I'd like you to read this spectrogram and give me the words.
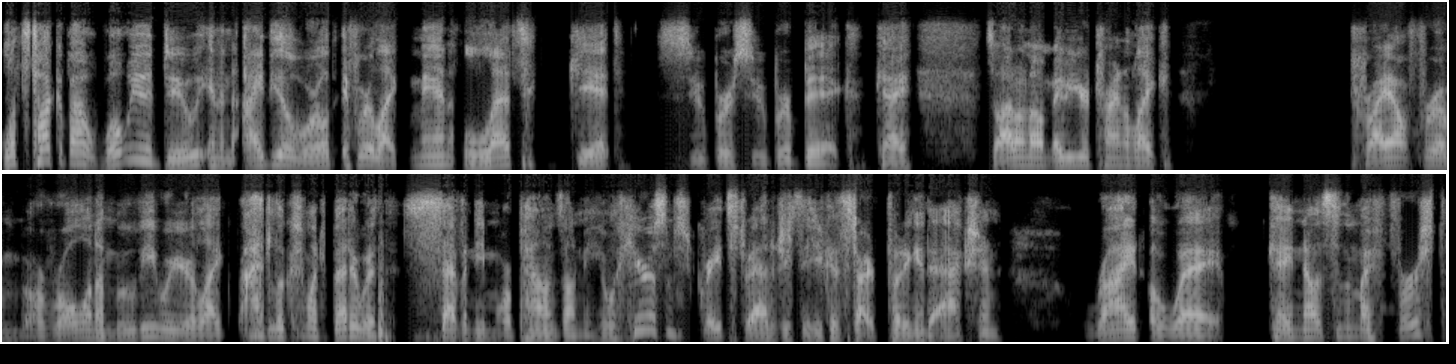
let's talk about what we would do in an ideal world if we're like, man, let's get super, super big. Okay. So I don't know, maybe you're trying to like try out for a, a, role in a movie where you're like, I'd look so much better with 70 more pounds on me. Well, here are some great strategies that you can start putting into action right away. Okay, now some of my first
